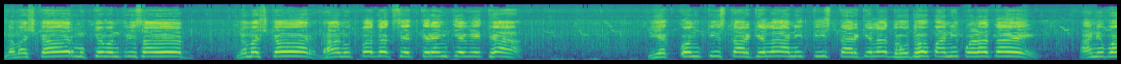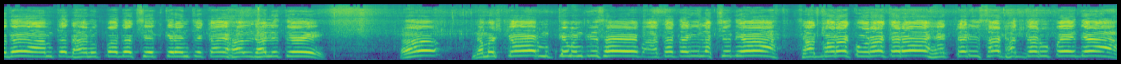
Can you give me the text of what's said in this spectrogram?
नमस्कार मुख्यमंत्री साहेब. नमस्कार धान उत्पादक शेतकऱ्यांच्या वेथ्या. एकोणतीस तारखेला आणि तीस तारखेला धोधो पाणी पडत आहे. आणि बघा आमचं धान उत्पादक शेतकऱ्यांचे काय हाल झाले ते. हा? नमस्कार मुख्यमंत्री साहेब. आता तरी लक्ष द्या. सातबारा कोरा करा. हेक्टरी साठ हजार रुपये द्या.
